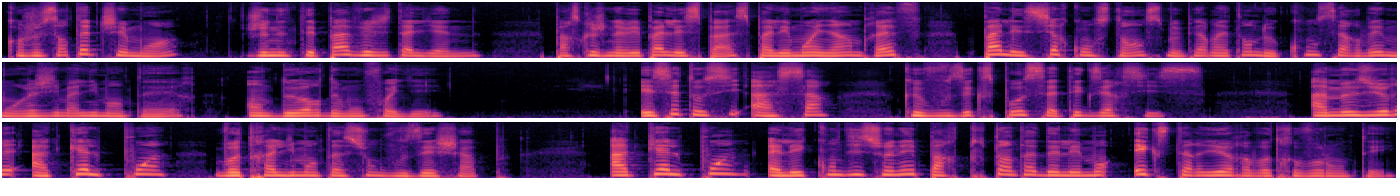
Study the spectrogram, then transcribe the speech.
quand je sortais de chez moi, je n'étais pas végétalienne, parce que je n'avais pas l'espace, pas les moyens, bref, pas les circonstances me permettant de conserver mon régime alimentaire en dehors de mon foyer. Et c'est aussi à ça que vous expose cet exercice, à mesurer à quel point votre alimentation vous échappe, à quel point elle est conditionnée par tout un tas d'éléments extérieurs à votre volonté.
